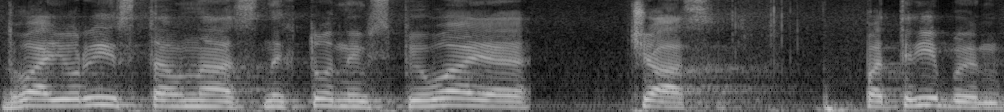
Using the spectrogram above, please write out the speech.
Два юриста в нас, ніхто не вспіває. Час потрібен,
